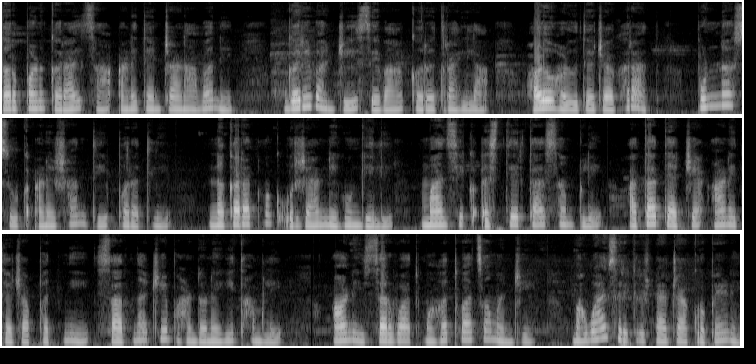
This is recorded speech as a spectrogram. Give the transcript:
तर्पण करायचा आणि त्यांच्या नावाने गरिबांची सेवा करत राहिला. हळूहळू त्याच्या घरात पुन्हा सुख आणि शांती परतली. नकारात्मक ऊर्जा निघून गेली. मानसिक अस्थिरता संपली. आता त्याचे आणि त्याच्या पत्नी साधनाचे भांडणही थांबले. आणि सर्वात महत्त्वाचं म्हणजे भगवान श्रीकृष्णाच्या कृपेने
